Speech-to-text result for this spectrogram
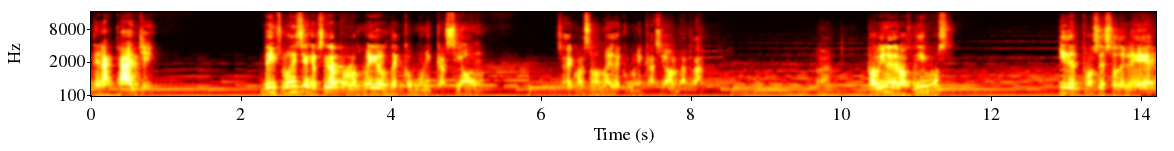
de la calle, de influencia ejercida por los medios de comunicación. ¿Sabe cuáles son los medios de comunicación, verdad? Proviene de los libros y del proceso de leer,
